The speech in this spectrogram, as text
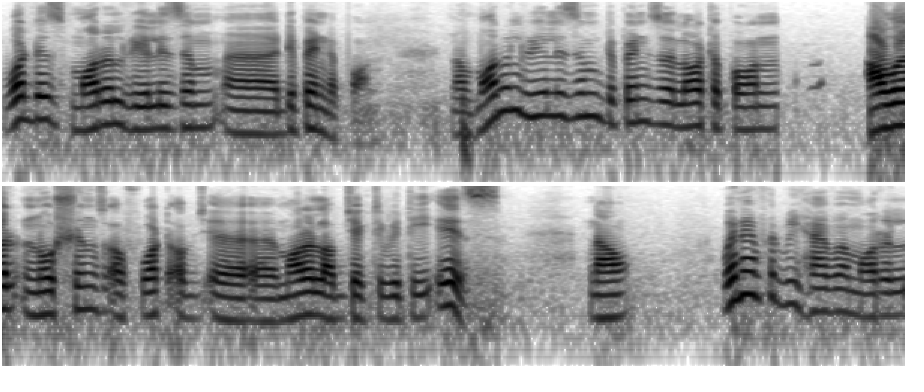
what does moral realism uh, depend upon? Now, moral realism depends a lot upon our notions of what obje uh, moral objectivity is. Now, whenever we have a moral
